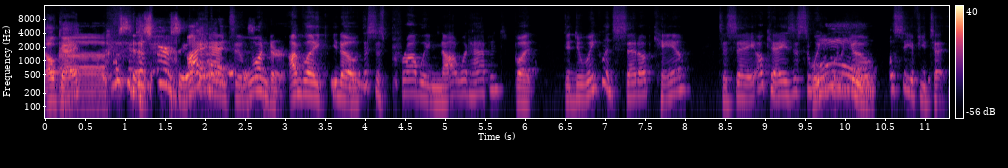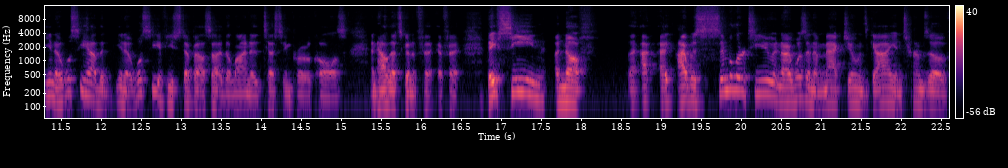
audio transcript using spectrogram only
okay, uh, what's the conspiracy? Okay. I had to wonder. I'm like, you know, this is probably not what happened, but did New England set up Cam to say, okay, is this the way you want to go? We'll see if you, te- you know, we'll see how the, you know, we'll see if you step outside the line of the testing protocols and how that's going to affect. They've seen enough. I, I, I was similar to you, and I wasn't a Mac Jones guy in terms of,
